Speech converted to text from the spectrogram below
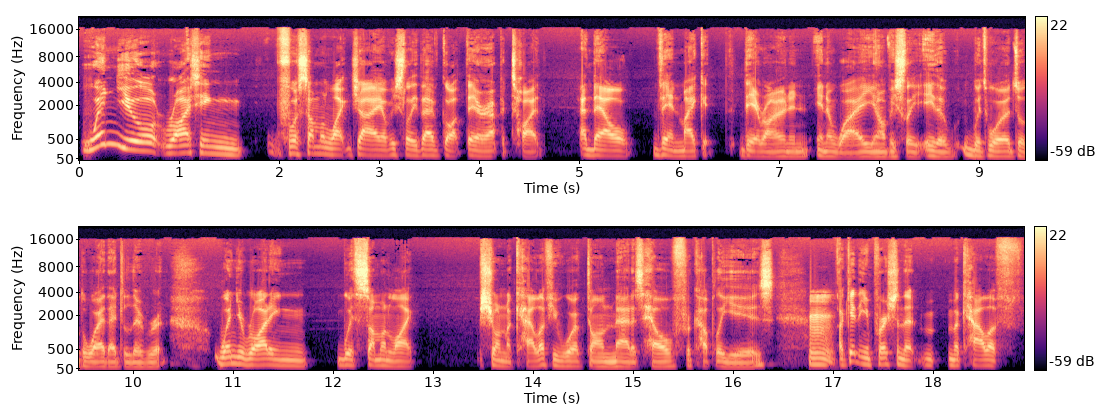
When you're writing for someone like Jay, obviously they've got their appetite and they'll then make it their own in, in a way, you know, obviously either with words or the way they deliver it. When you're writing with someone like Shaun Micallef, you worked on Mad as Hell for a couple of years. Mm. I get the impression that Micallef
